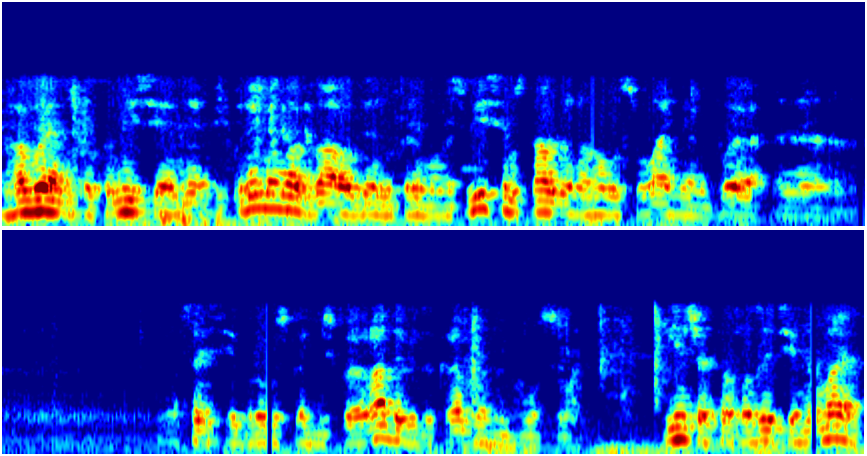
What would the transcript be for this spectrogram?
Гавенко комісія не підтримала, за один утрималось 8. Ставлю на голосування в е, на сесії Бровської міської ради відокремленим голосуванням. Інших пропозицій немає.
